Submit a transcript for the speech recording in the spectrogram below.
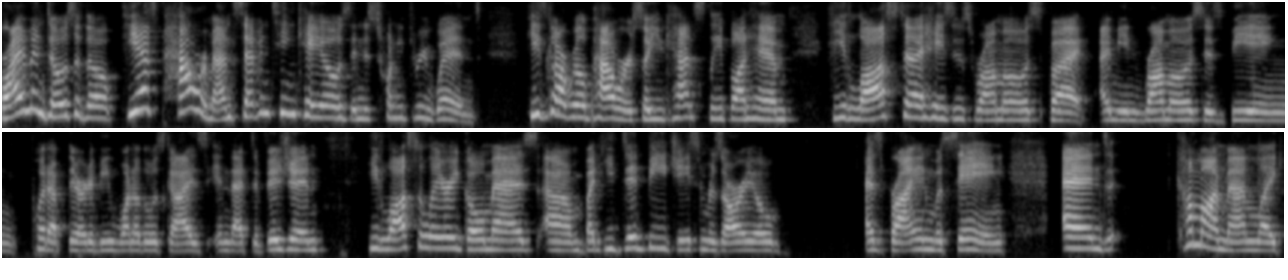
Brian Mendoza, though, he has power, man. 17 KOs in his 23 wins he's got real power, so you can't sleep on him. He lost to Jesus Ramos, but I mean, Ramos is being put up there to be one of those guys in that division. He lost to Larry Gomez, um, but he did beat Jason Rosario, as Bryan was saying. And come on, man, like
